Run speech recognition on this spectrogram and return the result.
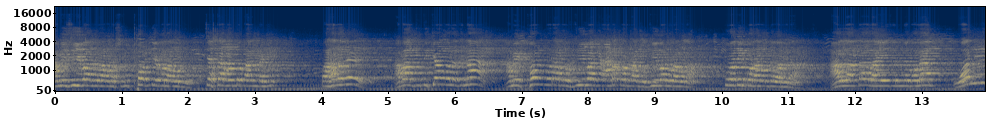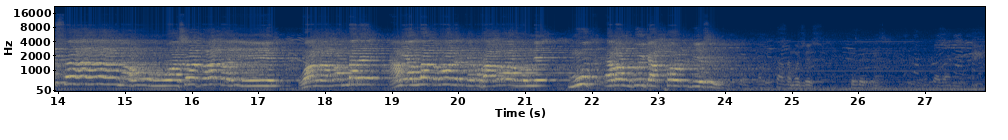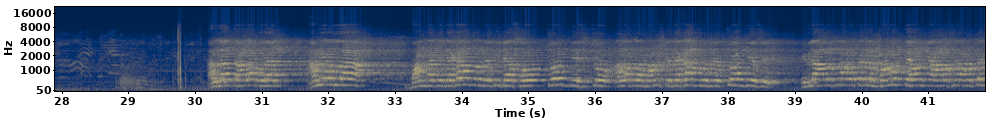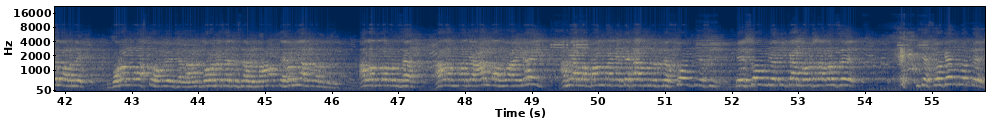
আমি জিহ্বা মোড়াবো না শুধু ঠোঁট দিয়ে কথা বলব, চেষ্টা করতে পারেন নাকি? পাঠা যাবে আবার যদি কেউ বলে যে না, আমি ঠোঁট মোড়াবো জিহ্বাকে আটক করে রাখব জিহ্বা মোড়াবো না, কোনোদিন কথা বলতে পারবে না। আল্লাহ তাআলা এই জন্য বলেন আমি আল্লাহ তোমাদেরকে কথা বলার জন্য মুখ এবং দুইটা ঠোঁট দিয়েছি। আল্লাহ তাআলা বলেন, আমি আল্লাহ বান্দাকে দেখার জন্য দুইটা চোখ দিয়েছি, চোখ। আল্লাহ তাআলা মানুষকে দেখার জন্য দুইটা চোখ দিয়েছে। এগুলো আলোচনা করতে গেলে মানব দেহ নিয়ে আলোচনা করতে গেলে অনেক গরম বাস্তব হবে ইনশাআল্লাহ। আমি গরমে চাইতেছিলাম মানব দেহ নিয়ে আলোচনা করতেছি। আল্লাহ তাআলা বলছেন আল্লাহ মাঝে আল্লাহ আইনাই, আমি আল্লাহ বান্দাকে দেখার জন্য দুইটা চোখ দিয়েছি। এই চোখ নিয়ে বিজ্ঞান গবেষণা করেছে যে চোখের মধ্যে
